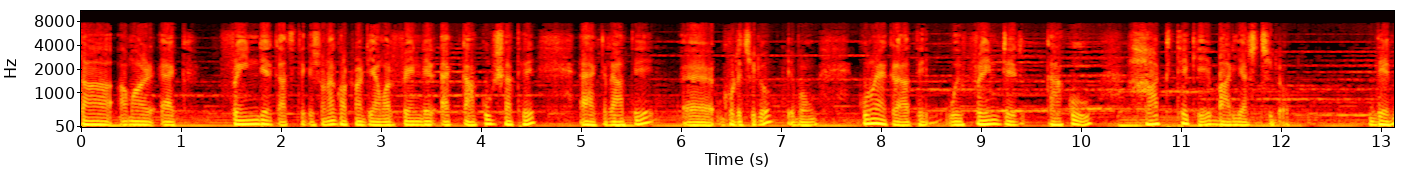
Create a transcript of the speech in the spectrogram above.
তা আমার এক ফ্রেন্ডের কাছ থেকে শোনা। ঘটনাটি আমার ফ্রেন্ডের এক কাকুর সাথে এক রাতে ঘটেছিল এবং কোনো এক রাতে ওই ফ্রেন্ডের কাকু হাট থেকে বাড়ি আসছিল। দেন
